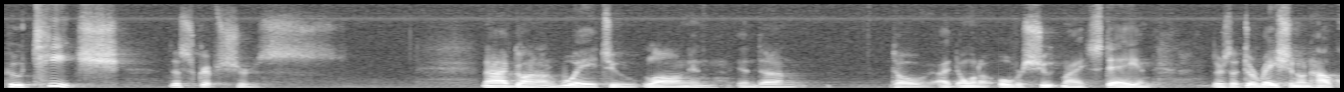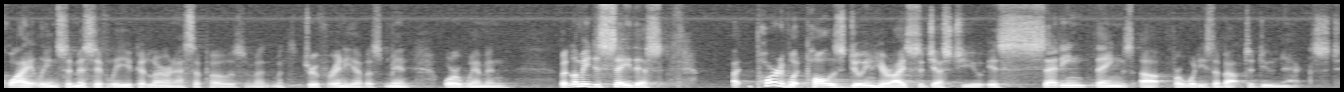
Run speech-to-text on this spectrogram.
who teach the scriptures. Now, I've gone on way too long, and, and um, so I don't want to overshoot my stay. And there's a duration on how quietly and submissively you could learn, I suppose. It's true for any of us, men or women. But let me just say this. Uh, part of what Paul is doing here, I suggest to you, is setting things up for what he's about to do next.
